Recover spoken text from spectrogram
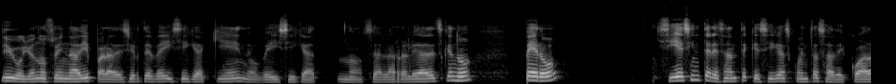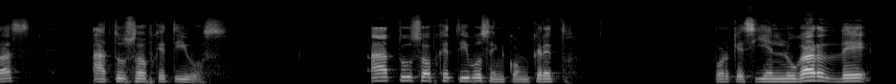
Digo, yo no soy nadie para decirte ve y sigue a quién o ve y sigue a... No, o sea, la realidad es que no. Pero sí es interesante que sigas cuentas adecuadas a tus objetivos. A tus objetivos en concreto. Porque si en lugar de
